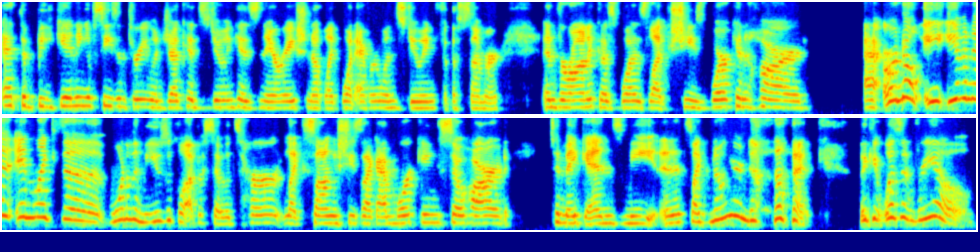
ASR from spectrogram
at the beginning of season three when Jughead's doing his narration of like what everyone's doing for the summer, and Veronica's was like she's working hard. At, or no, e- even in, in like the one of the musical episodes, her like song she's like I'm working so hard to make ends meet, and it's like no, you're not. like it wasn't real.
